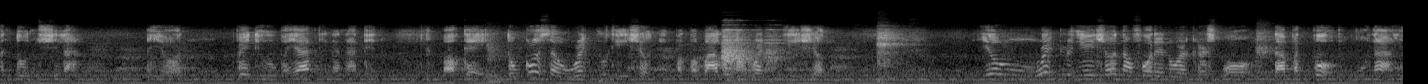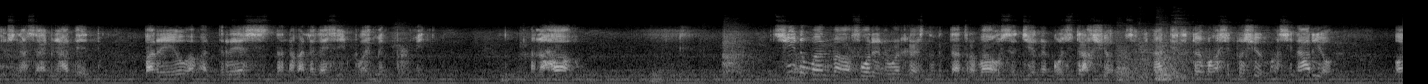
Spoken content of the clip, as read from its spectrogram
Andun sila. Ayun. Pwede ho ba yan? Tingnan natin. Okay. Tungkol sa work location, yung pagbabago ng work location. Yung work location ng foreign workers po, dapat po, una, yung sinasabi natin, pareho ang address na nakalagay sa employment permit. Ano ho? Sino man mga foreign workers na nagtatrabaho sa general construction, sabi natin ito mga sitwasyon, mga senaryo, or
